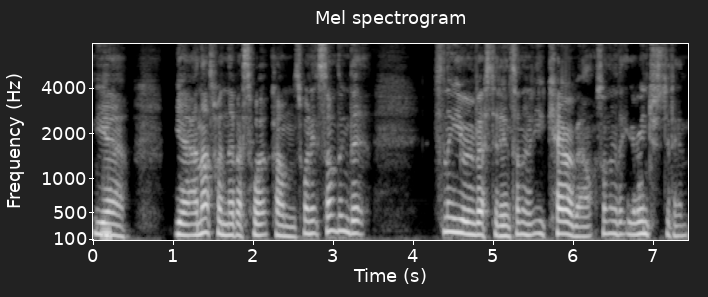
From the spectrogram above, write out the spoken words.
Yeah. Yeah. And that's when the best work comes when it's something that, something you're invested in, something that you care about, something that you're interested in,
